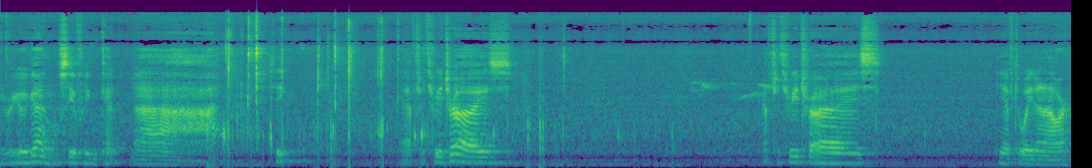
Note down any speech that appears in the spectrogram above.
Here we go again. We'll see if we can catch. Ah, see? After three tries. After three tries, you have to wait an hour.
